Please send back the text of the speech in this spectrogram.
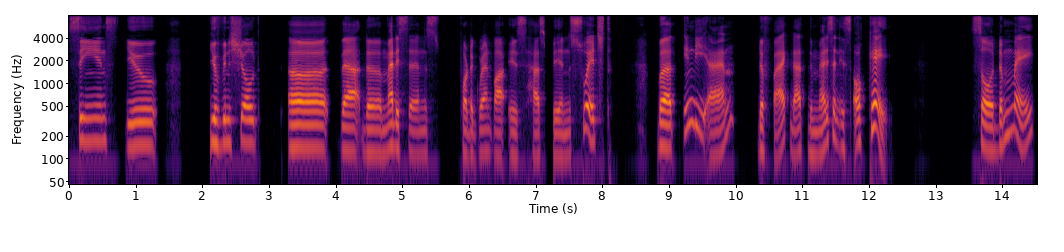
scenes, you you've been showed uh that the medicines for the grandpa is has been switched, but in the end, the fact that the medicine is okay. So the mate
